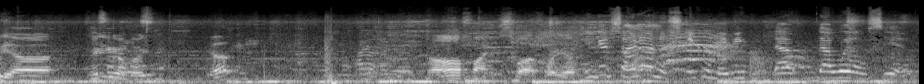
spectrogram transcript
Oh yeah. There you go, buddy. Yep. I'll find a spot for you. You can sign it on a sticker, maybe. That that way I'll see it.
